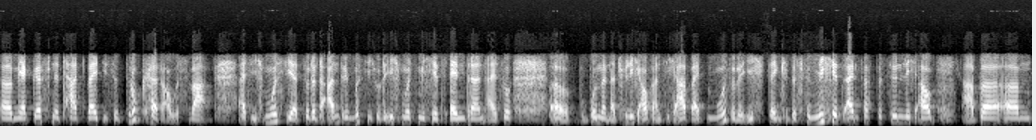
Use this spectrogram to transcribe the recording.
äh, mehr geöffnet geöffnet hat, weil dieser Druck heraus war. Also ich muss jetzt oder der andere muss sich oder ich muss mich jetzt ändern. Also äh, obwohl man natürlich auch an sich arbeiten muss oder ich denke das für mich jetzt einfach persönlich auch. Aber ähm,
